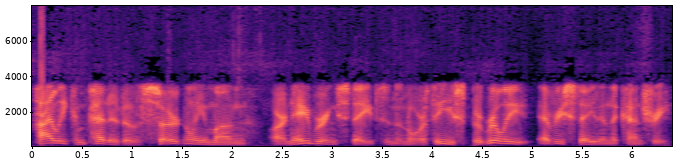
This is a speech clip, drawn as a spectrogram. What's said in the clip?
highly competitive, certainly among our neighboring states in the Northeast, but really every state in the country.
